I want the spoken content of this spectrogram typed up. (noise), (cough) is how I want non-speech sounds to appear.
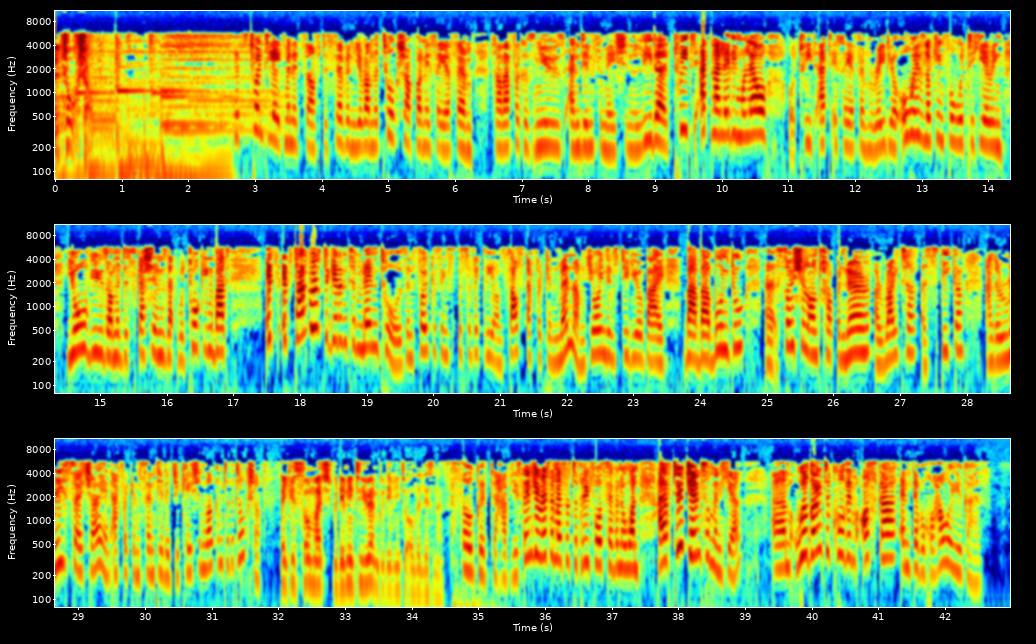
The Talk Shop. It's 28 minutes after 7. You're on the talk shop on SAFM, South Africa's news and information leader. Tweet at Naledi Moleo or tweet at SAFM Radio. Always looking forward to hearing your views on the discussions that we're talking about. It's it's time for us to get into mentors and focusing specifically on South African men. I'm joined in studio by Baba Buntu, a social entrepreneur, a writer, a speaker, and a researcher in African-centered education. Welcome to the talk shop. Thank you so much. Good evening to you and good evening to all the listeners. So good to have you. Send your SMSs to 34701. I have two gentlemen here. Um, we're going to call them Oscar and Tebogo. How are you guys?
